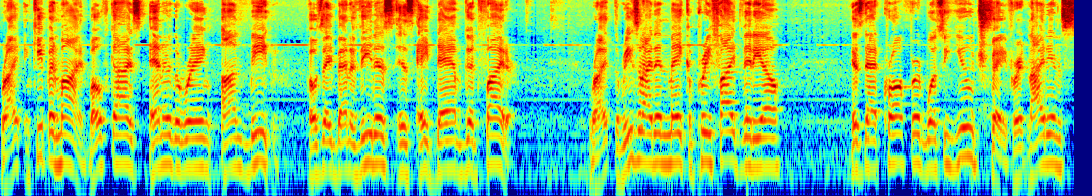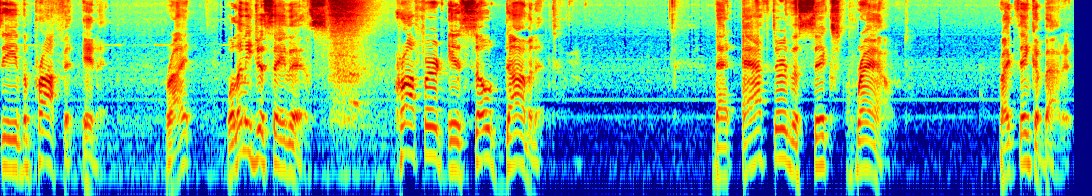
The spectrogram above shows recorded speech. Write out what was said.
Right? And keep in mind, both guys enter the ring unbeaten. Jose Benavidez is a damn good fighter. Right? The reason I didn't make a pre-fight video is that Crawford was a huge favorite and I didn't see the profit in it. Right? Well, let me just say this. Crawford is so dominant that after the sixth round, right, think about it.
